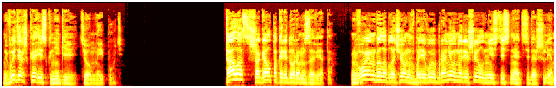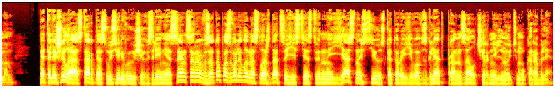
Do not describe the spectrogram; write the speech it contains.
Выдержка из книги «Темный путь». Талос шагал по коридорам Завета. Воин был облачен в боевую броню, но решил не стеснять себя шлемом. Это лишило Астартес усиливающих зрение сенсоров, зато позволило наслаждаться естественной ясностью, с которой его взгляд пронзал чернильную тьму корабля.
